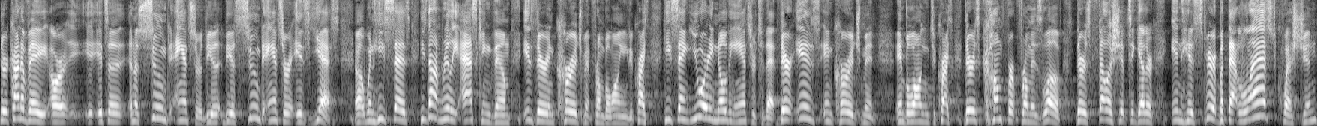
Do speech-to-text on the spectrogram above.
they're kind of a, or it's a, an assumed answer. The, the assumed answer is yes. Uh, when he says, he's not really asking them, is there encouragement from belonging to Christ? He's saying, you already know the answer to that. There is encouragement in belonging to Christ. There is comfort from his love. There is fellowship together in his spirit. But that last question,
